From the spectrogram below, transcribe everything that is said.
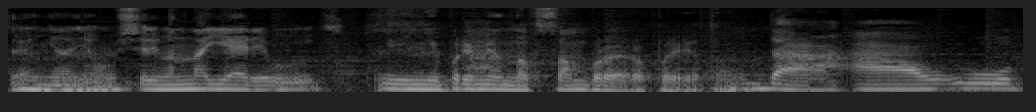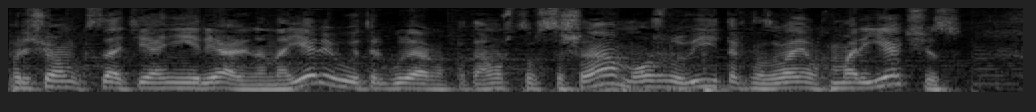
и они mm-hmm. на нем все время наяривают. И непременно в сомбреро при этом. Да, а у... причем, кстати, они реально наяривают регулярно, потому что в США можно увидеть так называемых мариачис, Э,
